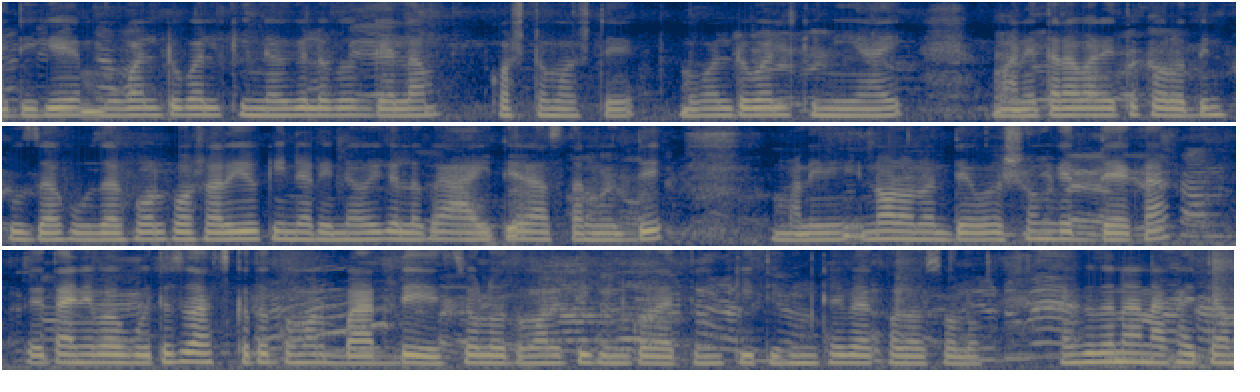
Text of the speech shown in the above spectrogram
এদিকে মোবাইল টোবাইল কিনে গেলে গেলাম। কষ্ট মষ্টে মোবাইল টোবাইল কিনি আই। মানে তারা বাড়িতে পরের দিন পূজা, পূজার ফল ফসারিও কিনা টিনা হয়ে গেল আইতে রাস্তার মধ্যে মানে নরনের দেওয়ার সঙ্গে দেখা। তো তাই নিয়ে বাবু বলতেছে আজকে তো তোমার বার্থডে চলো তোমার টিফিন করায় তুমি কি টিফিন খাইবে? খাওয়া চলো। আমি না না, খাইতাম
